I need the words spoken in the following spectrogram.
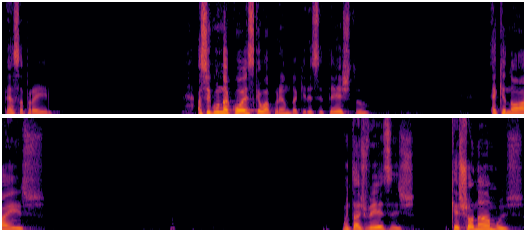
Peça para Ele. A segunda coisa que eu aprendo daqui desse texto é que nós Muitas vezes questionamos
